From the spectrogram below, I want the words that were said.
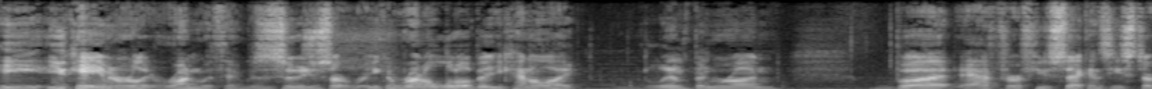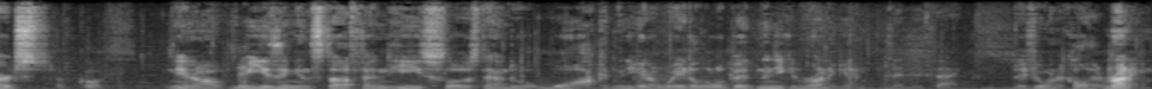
he you can't even really run with him. Because as soon as you start, you can run a little bit. You kind of like limp and run, but after a few seconds, he starts, you know, wheezing and stuff, and he slows down to a walk, and then you gotta wait a little bit, and then you can run again, Many thanks. if you want to call that running.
